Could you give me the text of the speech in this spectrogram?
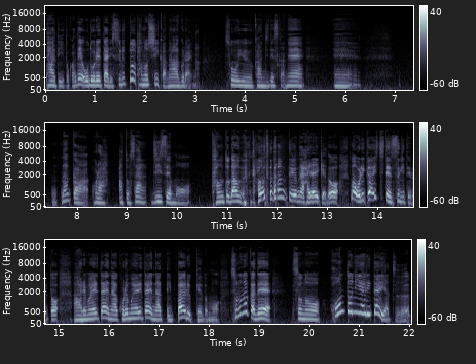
パーティーとかで踊れたりすると楽しいかな、ぐらいな、そういう感じですかね。えー、なんか、ほら、あとさ、人生もカウントダウン、カウントダウンっていうのは早いけど、まあ折り返し地点過ぎてると、あれもやりたいな、これもやりたいなっていっぱいあるけれども、その中で、その、本当にやりたいやつ、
